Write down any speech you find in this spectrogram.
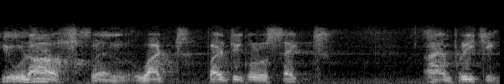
You would ask, well, what particular sect I am preaching?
